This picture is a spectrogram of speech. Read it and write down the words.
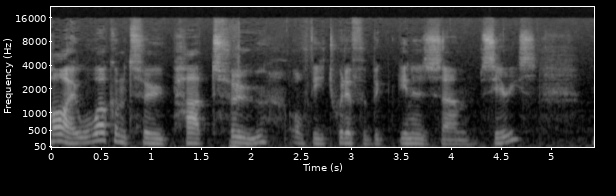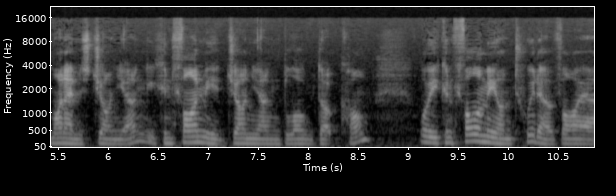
hi, well, welcome to part two of the Twitter for Beginners um, series. My name is John Young. You can find me at johnyoungblog.com or you can follow me on Twitter via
